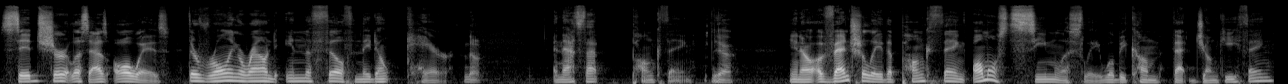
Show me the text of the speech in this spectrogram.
sid shirtless as always they're rolling around in the filth and they don't care No. And that's that punk thing Yeah. you know, eventually the punk thing almost seamlessly will become that junkie thing.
